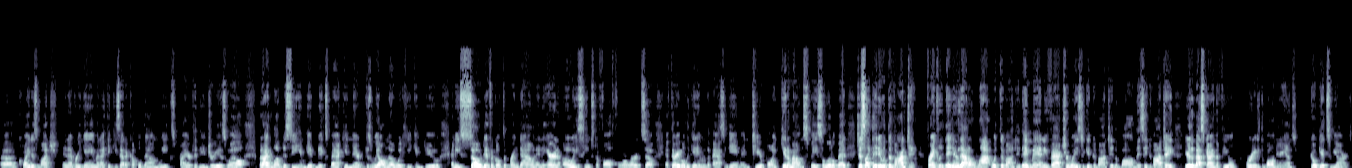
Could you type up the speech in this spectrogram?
uh, quite as much in every game. And I think he's had a couple down weeks prior to the injury as well. But I'd love to see him get mixed back in there because we all know what he can do. And he's so difficult to bring down. And Aaron always seems to fall forward. So if they're able to get him in the passing game and to your point, get him out in space a little bit, just like they do with Davante. Frankly, they do that a lot with Davante. They manufacture ways to get Davante the ball and they say, Davante, you're the best guy in the field. We're going to get the ball in your hands. Go get some yards.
